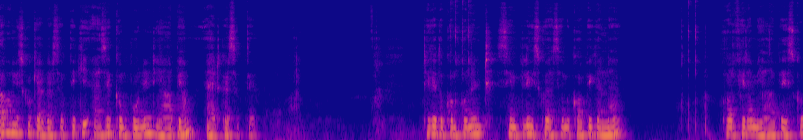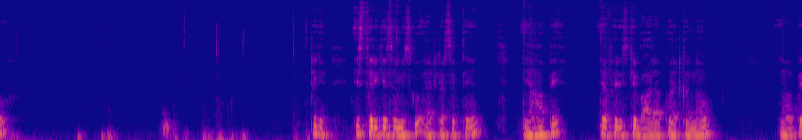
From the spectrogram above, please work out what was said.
अब हम इसको क्या कर सकते हैं कि एज ए कंपोनेंट यहाँ पे हम ऐड कर सकते हैं। ठीक है तो कंपोनेंट सिंपली इसको ऐसे में कॉपी करना है। और फिर हम यहाँ पे इसको, ठीक है, इस तरीके से हम इसको ऐड कर सकते हैं। यहाँ पे, या फिर इसके बाहर आपको ऐड करना हो। यहाँ पे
